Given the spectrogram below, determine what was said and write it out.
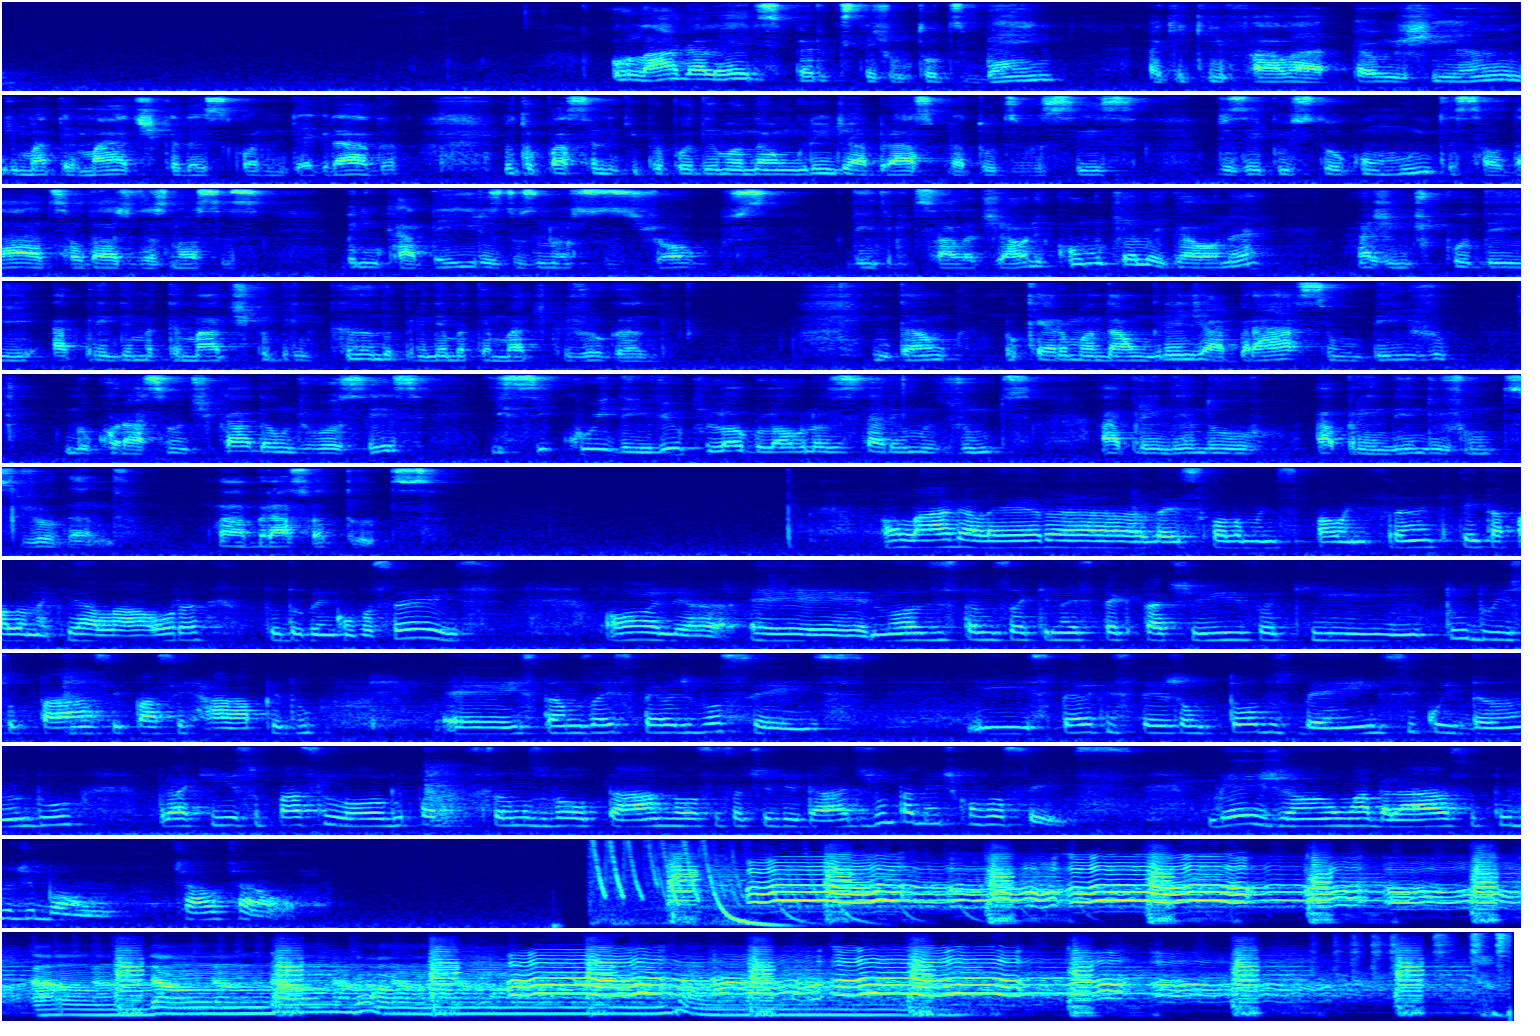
Olá, galera, espero que estejam todos bem. Aqui quem fala é o Jean, de Matemática da Escola Integrada. Eu estou passando aqui para poder mandar um grande abraço para todos vocês, dizer que eu estou com muita saudade, saudade das nossas brincadeiras, dos nossos jogos dentro de sala de aula e como que é legal, né? A gente poder aprender matemática brincando, aprender matemática jogando. Então, eu quero mandar um grande abraço, um beijo no coração de cada um de vocês e se cuidem, viu? Que logo logo nós estaremos juntos aprendendo, aprendendo juntos jogando. Um abraço a todos. Olá, galera da Escola Municipal Anne Frank. Quem está falando aqui é a Laura. Tudo bem com vocês? Olha, é, nós estamos aqui na expectativa que tudo isso passe, passe rápido. É, estamos à espera de vocês e espero que estejam todos bem, se cuidando, para que isso passe logo e possamos voltar às nossas atividades juntamente com vocês. Beijão, um abraço, tudo de bom. Tchau, tchau.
